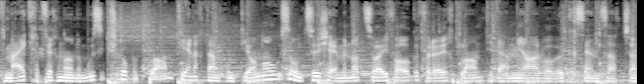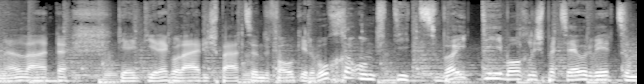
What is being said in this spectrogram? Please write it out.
Der Mike hat vielleicht noch eine Musikstube geplant, je nachdem kommt die auch noch raus. Und sonst haben wir noch zwei Folgen für euch geplant in diesem Jahr, die wirklich sensationell werden. Die die reguläre Spätsünder-Folge in der Woche und die zweite, die ein bisschen spezieller wird zum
